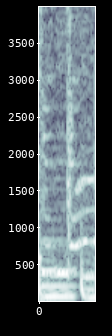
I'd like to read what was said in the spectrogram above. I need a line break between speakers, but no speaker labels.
your love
